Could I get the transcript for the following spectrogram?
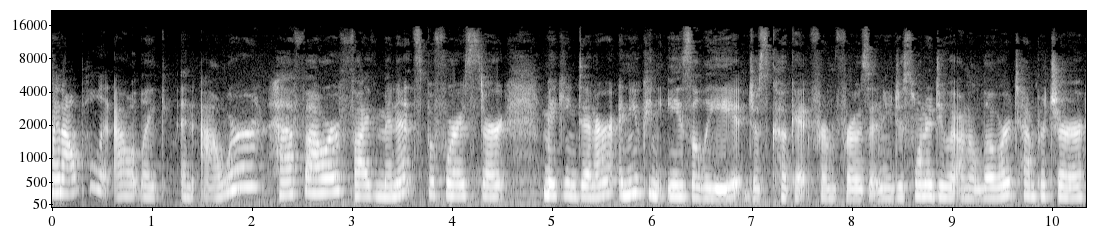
and I'll pull it out like an hour, half hour, five minutes before I start making dinner and you can easily just cook it from frozen. You just want to do it on a lower temperature.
